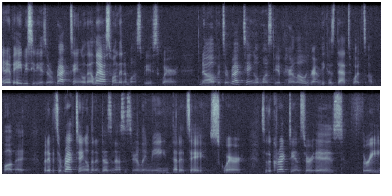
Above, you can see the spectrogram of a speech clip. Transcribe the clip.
And if ABCD is a rectangle, that last one, then it must be a square. No, if it's a rectangle, it must be a parallelogram, because that's what's above it. But if it's a rectangle, then it doesn't necessarily mean that it's a square. So the correct answer is three.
